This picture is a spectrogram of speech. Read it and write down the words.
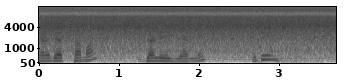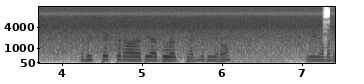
යන දෙයක් තමයි ජලය කියන්නේ. ඉතින් අපිත් එක්ක තව ටිකක් දුරක් යන්න තියෙනවා. ඒ ගමන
